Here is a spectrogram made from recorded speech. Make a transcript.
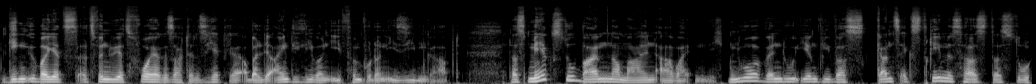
gegenüber jetzt, als wenn du jetzt vorher gesagt hättest, ich hätte aber eigentlich lieber ein i5 oder ein i7 gehabt. Das merkst du beim normalen Arbeiten nicht. Nur wenn du irgendwie was ganz Extremes hast, dass du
